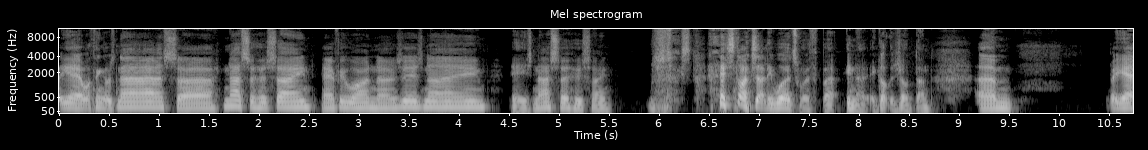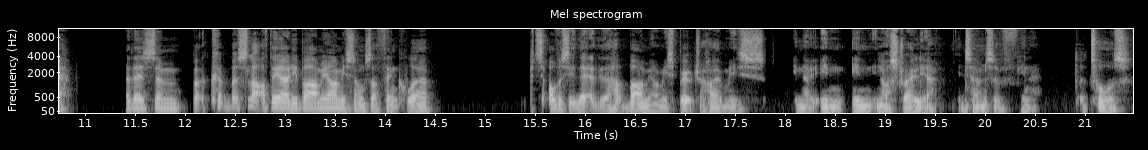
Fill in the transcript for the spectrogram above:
Yeah, well, I think it was Nasser, Nasser Hussain. Everyone knows his name. He's Nasser Hussain. it's not exactly Wordsworth, but you know, it got the job done. Um, but yeah, there's some, but but a lot of the early Barmy Army songs I think were obviously the, the Barmy Army spiritual home is you know, in, in, in Australia in terms of, you know, the tours.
